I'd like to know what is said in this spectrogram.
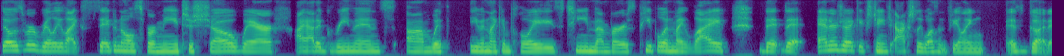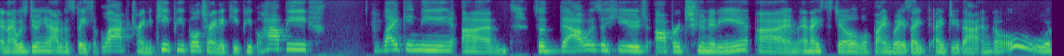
those were really like signals for me to show where I had agreements um, with even like employees, team members, people in my life that the energetic exchange actually wasn't feeling as good. And I was doing it out of a space of lack, trying to keep people, trying to keep people happy, liking me. Um, so that was a huge opportunity. Um, and I still will find ways I, I do that and go, oh,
